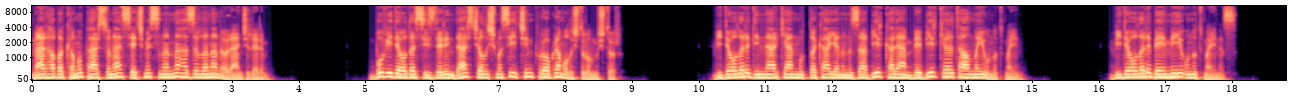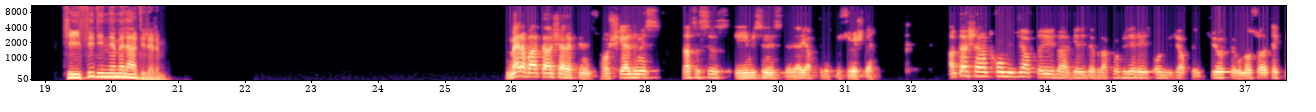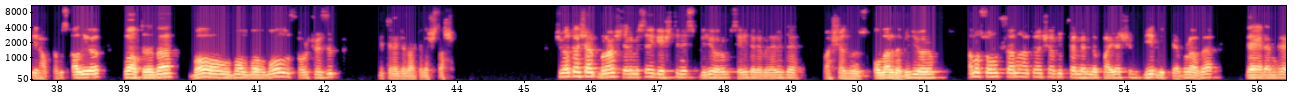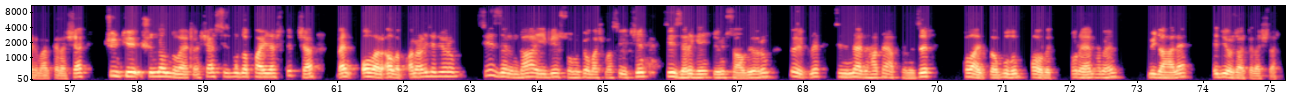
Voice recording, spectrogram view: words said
Merhaba kamu personel seçme sınavına hazırlanan öğrencilerim. Bu videoda sizlerin ders çalışması için program oluşturulmuştur. Videoları dinlerken mutlaka yanınıza bir kalem ve bir kağıt almayı unutmayın. Videoları beğenmeyi unutmayınız. Keyifli dinlemeler dilerim. Merhaba arkadaşlar hepiniz. Hoş geldiniz. Nasılsınız? İyi misiniz? Neler yaptınız bu süreçte? Arkadaşlar artık 11. haftayı da geride bırakmak üzereyiz. 11. hafta bitiyor ve bundan sonra tek bir haftamız kalıyor. Bu haftada da bol bol bol bol soru çözüp bitireceğiz arkadaşlar. Şimdi arkadaşlar branş denemesine geçtiniz. Biliyorum seri denemeleri de başladınız. Onları da biliyorum. Ama sonuçlarını arkadaşlar lütfen benimle paylaşın. Birlikte burada değerlendirelim arkadaşlar. Çünkü şundan dolayı arkadaşlar siz burada paylaştıkça ben onları alıp analiz ediyorum. Sizlerin daha iyi bir sonuca ulaşması için sizlere geniş dönüş sağlıyorum. Böylelikle sizin nerede hata yaptığınızı kolaylıkla bulup orada oraya hemen müdahale ediyoruz arkadaşlar.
